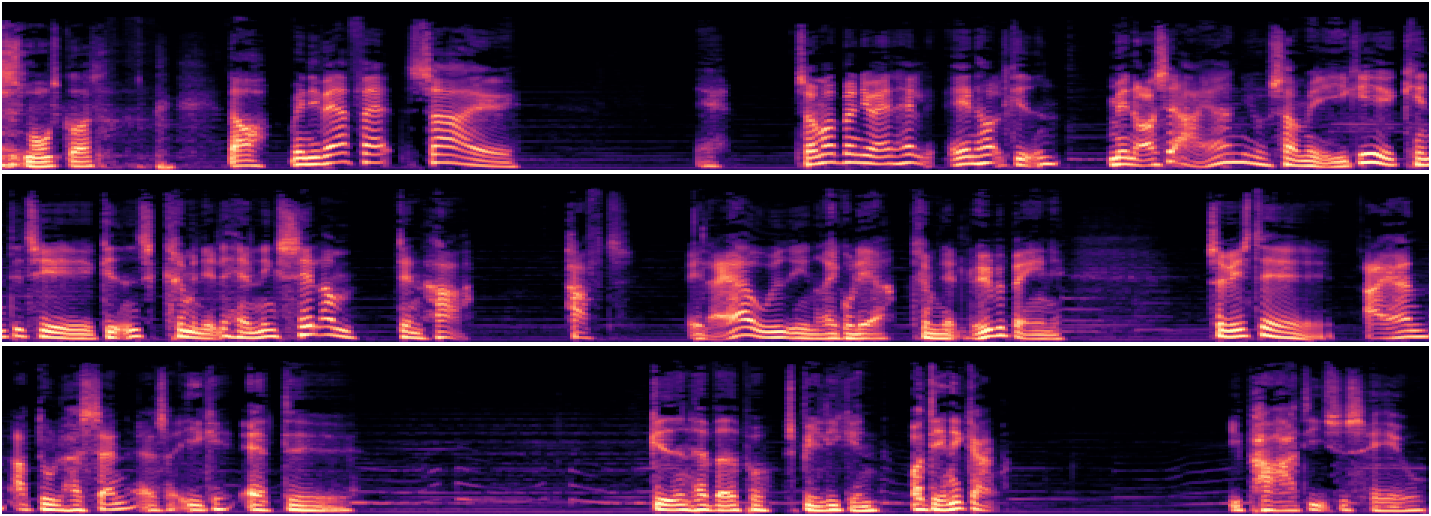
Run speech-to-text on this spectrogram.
Smås godt. Nå, men i hvert fald, så, øh, ja, så måtte man jo anholde geden. Men også ejeren jo, som ikke kendte til gedens kriminelle handling, selvom den har haft, eller er ude i en regulær kriminel løbebane. Så vidste øh, ejeren, Abdul Hassan, altså ikke, at øh, geden havde været på spil igen. Og denne gang i paradisets have.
